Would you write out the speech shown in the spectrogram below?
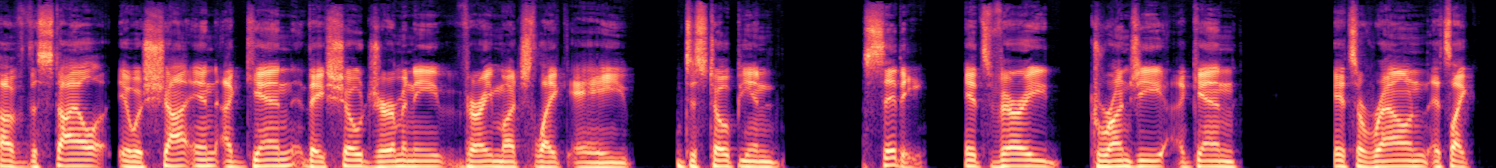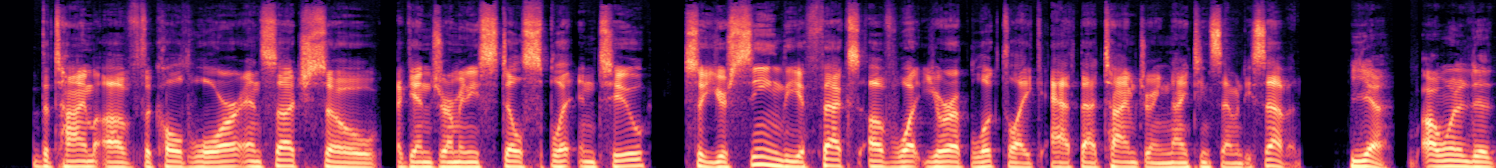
of the style it was shot in. Again they show germany very much like a dystopian city. It's very grungy. Again it's around it's like the time of the cold war and such. So again germany's still split in two. So you're seeing the effects of what europe looked like at that time during 1977 Yeah, I wanted to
